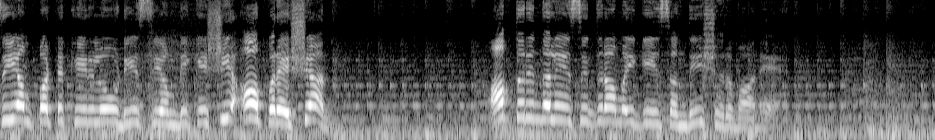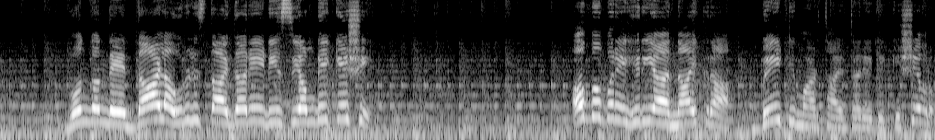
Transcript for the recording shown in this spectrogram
ಸಿಎಂ ಪಟ್ಟಕ್ಕೇರಲು ಡಿಸಿಎಂ ಡಿಕೆಶಿ ಆಪರೇಷನ್. ಆಪ್ತರಿಂದಲೇ ಸಿದ್ದರಾಮಯ್ಯಗೆ ಸಂದೇಶ ರವಾನೆ. ಒಂದೊಂದೇ ದಾಳ ಉರುಳಿಸ್ತಾ ಇದ್ದಾರೆ ಡಿಸಿಎಂ ಡಿಕೆಶಿ. ಒಬ್ಬೊಬ್ಬರೇ ಹಿರಿಯ ನಾಯಕರ ಭೇಟಿ ಮಾಡ್ತಾ ಇದ್ದಾರೆ ಡಿಕೆಶಿ ಅವರು.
